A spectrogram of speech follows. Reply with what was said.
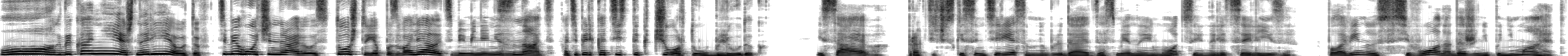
Ох, да конечно, Реутов, тебе очень нравилось то, что я позволяла тебе меня не знать, а теперь катись ты к черту, ублюдок. Исаева практически с интересом наблюдает за сменой эмоций на лице Лизы. Половину из всего она даже не понимает,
